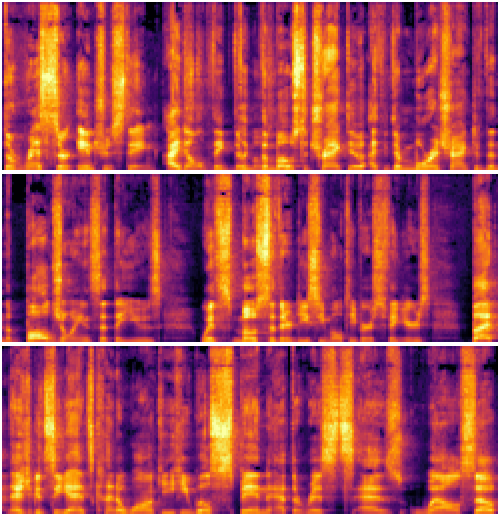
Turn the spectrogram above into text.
The wrists are interesting. I don't think they're like most- the most attractive. I think they're more attractive than the ball joints that they use with most of their DC Multiverse figures. But as you can see, yeah, it's kind of wonky. He will spin at the wrists as well. So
